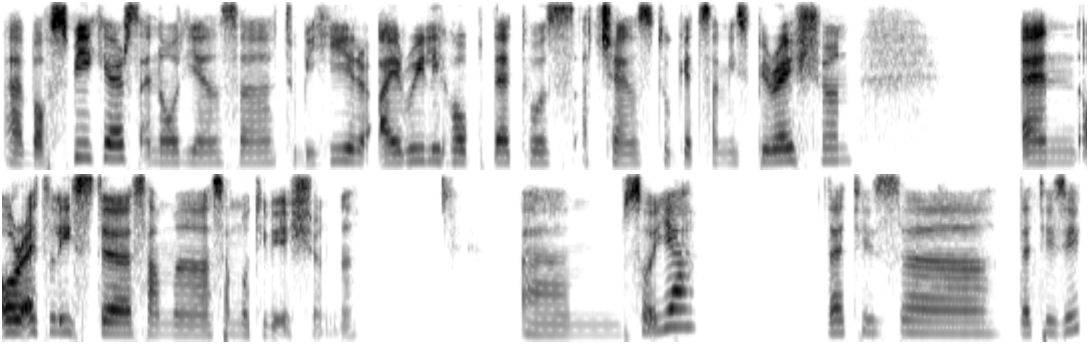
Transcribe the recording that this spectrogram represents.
uh, both speakers and audience, uh, to be here. I really hope that was a chance to get some inspiration, and or at least uh, some uh, some motivation. Um, so yeah, that is uh, that is it.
